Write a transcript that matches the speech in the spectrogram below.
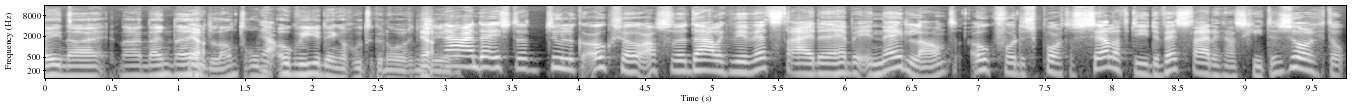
mee naar, naar, naar Nederland. Om Ja. ook weer hier dingen goed te kunnen organiseren. Ja, en daar is dat natuurlijk ook zo. Als we dadelijk weer wedstrijden hebben in Nederland, ook voor de sporters zelf die de wedstrijden gaan schieten, zorg ook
